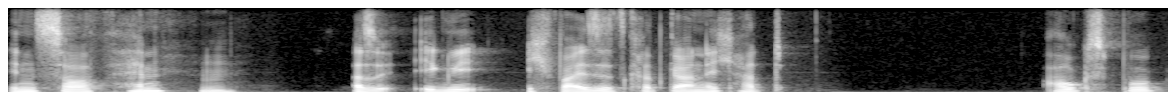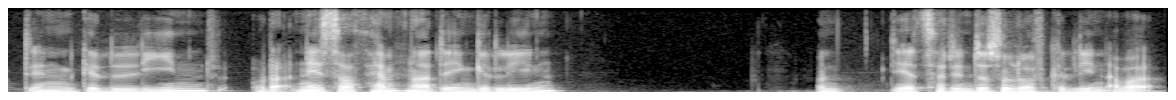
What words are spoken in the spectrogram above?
in Southampton. Also irgendwie, ich weiß jetzt gerade gar nicht, hat Augsburg den geliehen oder nee, Southampton hat ihn geliehen und jetzt hat ihn Düsseldorf geliehen, aber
